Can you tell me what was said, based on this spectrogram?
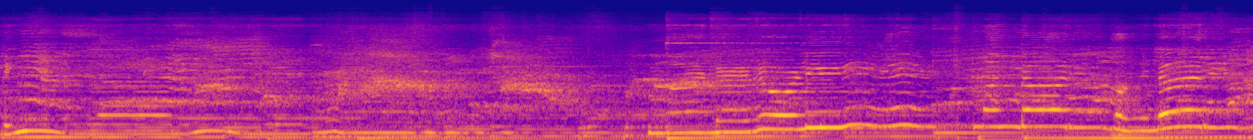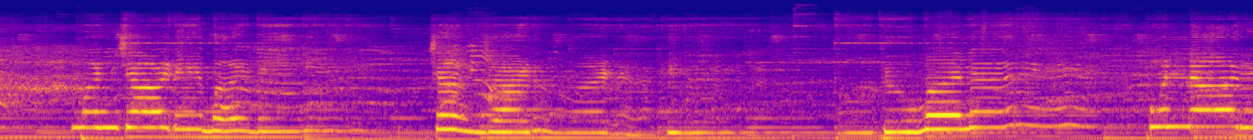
മഞ്ചാടി மன்றாடும் அழகே புது மலரே பொன்னாறு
